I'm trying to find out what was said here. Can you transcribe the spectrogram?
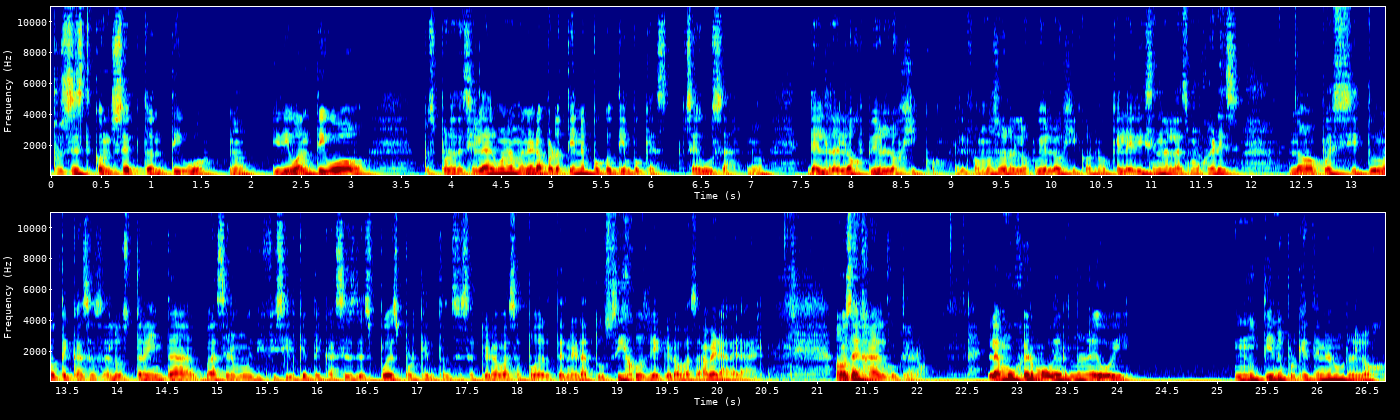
pues este concepto antiguo, ¿no? Y digo antiguo, pues por decirlo de alguna manera, pero tiene poco tiempo que se usa, ¿no? Del reloj biológico, el famoso reloj biológico, ¿no? Que le dicen a las mujeres, no, pues si tú no te casas a los 30, va a ser muy difícil que te cases después, porque entonces a qué hora vas a poder tener a tus hijos y a qué hora vas a... A ver, a ver, a ver. Vamos a dejar algo claro. La mujer moderna de hoy no tiene por qué tener un reloj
